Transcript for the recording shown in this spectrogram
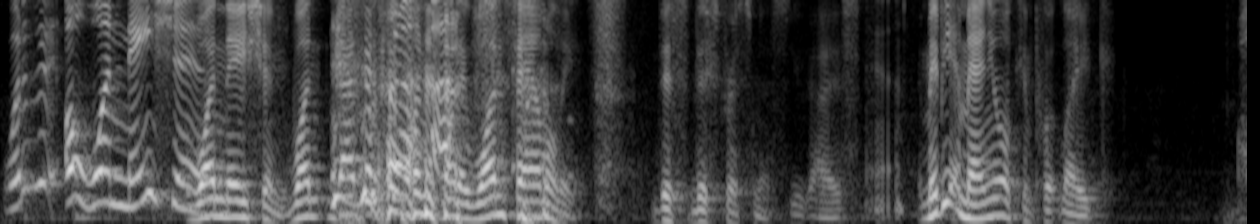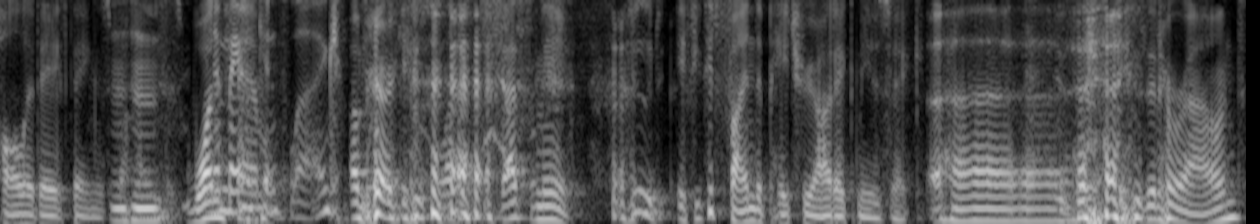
What is it? Oh, One Nation. One nation. One. That's what I wanted to say. One family. This this Christmas, you guys. Yeah. Maybe Emmanuel can put like holiday things behind mm-hmm. this. One An American family. flag. American flag. That's me. Dude, if you could find the patriotic music, uh-huh. is, it, is it around?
